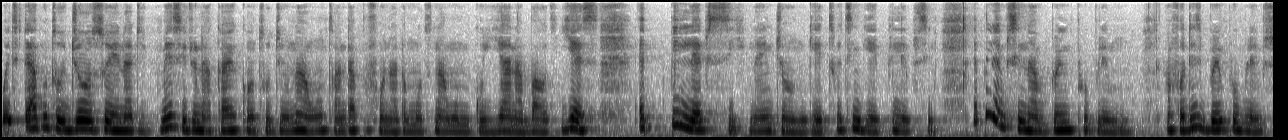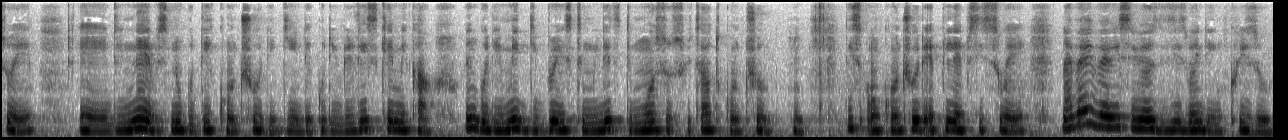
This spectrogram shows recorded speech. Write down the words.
wetin dey happen to john so na the message wey i carry come today now i wan tanda put for una domot now wan go yarn about. Yes epilepsy na john get. Wetin be epilepsy? Epilepsy na brain problem. And for this brain problem so eh uh, the nerves no go dey controlled again. Dem go dey release chemical wey go dey make the brain stimulate the muscles without control. Hmm. this uncontrolled epilepsy so eh na very very serious disease wey dey increase o.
